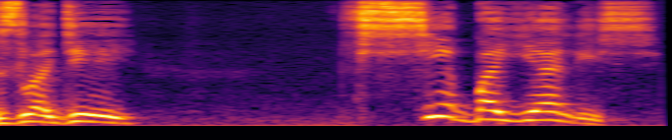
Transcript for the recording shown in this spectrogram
злодей, все боялись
